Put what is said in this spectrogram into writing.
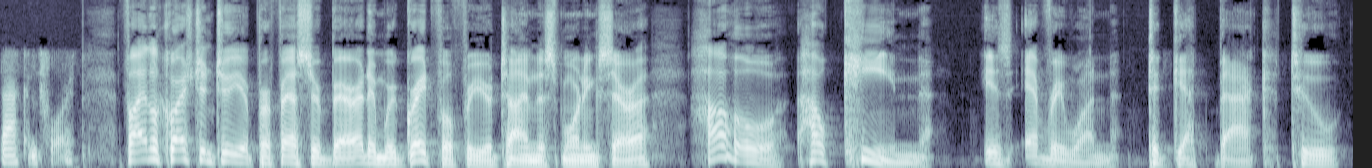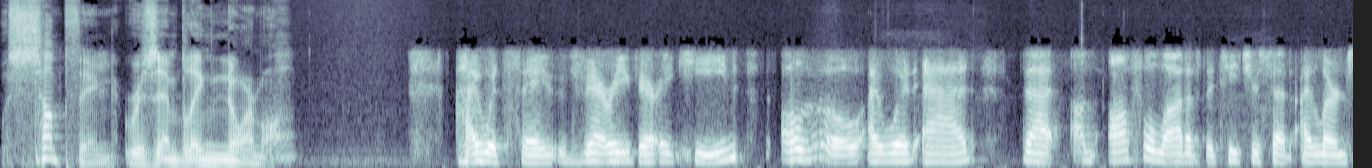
back and forth. Final question to you, Professor Barrett, and we're grateful for your time this morning, Sarah. How how keen is everyone to get back to something resembling normal? I would say very, very keen. Although I would add that an awful lot of the teachers said, I learned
